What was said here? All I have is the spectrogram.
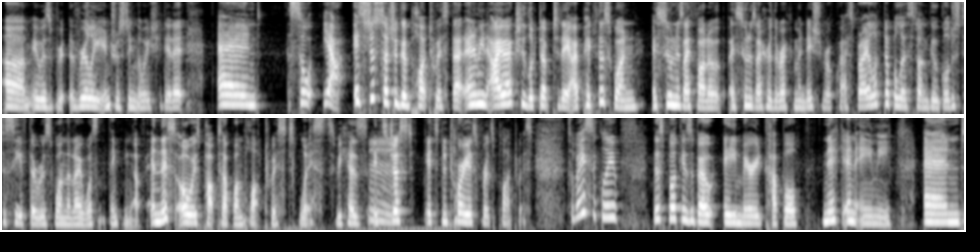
Um, it was re- really interesting the way she did it. And so, yeah, it's just such a good plot twist that, and I mean, I actually looked up today. I picked this one as soon as I thought of, as soon as I heard the recommendation request, but I looked up a list on Google just to see if there was one that I wasn't thinking of. And this always pops up on plot twist lists because it's Mm. just, it's notorious for its plot twist. So basically, this book is about a married couple, Nick and Amy, and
